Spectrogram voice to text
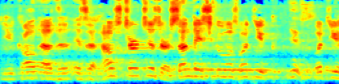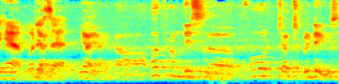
you call uh, the, is it house churches or Sunday schools? What do you Yes. what do you have? What yeah, is that? Yeah, yeah. Uh, apart from these uh, four church buildings,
